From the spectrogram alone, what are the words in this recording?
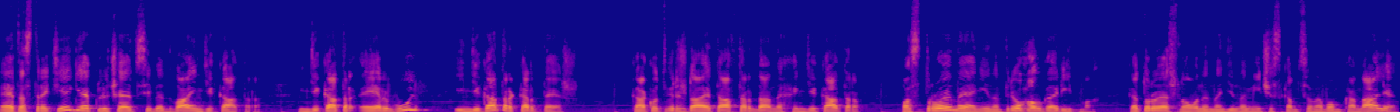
Эта стратегия включает в себя два индикатора. Индикатор Airwolf и индикатор Cortege. Как утверждает автор данных индикаторов, построены они на трех алгоритмах, которые основаны на динамическом ценовом канале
